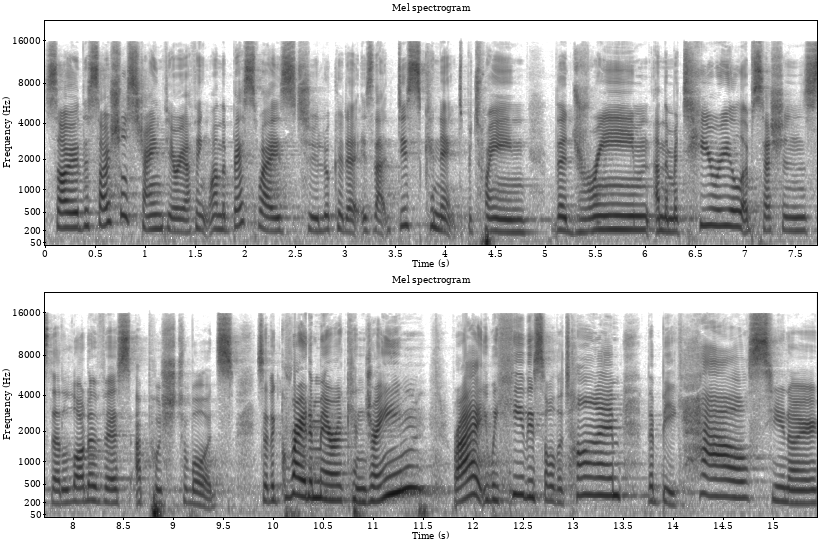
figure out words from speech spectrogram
So, the social strain theory, I think one of the best ways to look at it is that disconnect between the dream and the material obsessions that a lot of us are pushed towards. So, the great American dream, right? We hear this all the time the big house, you know,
